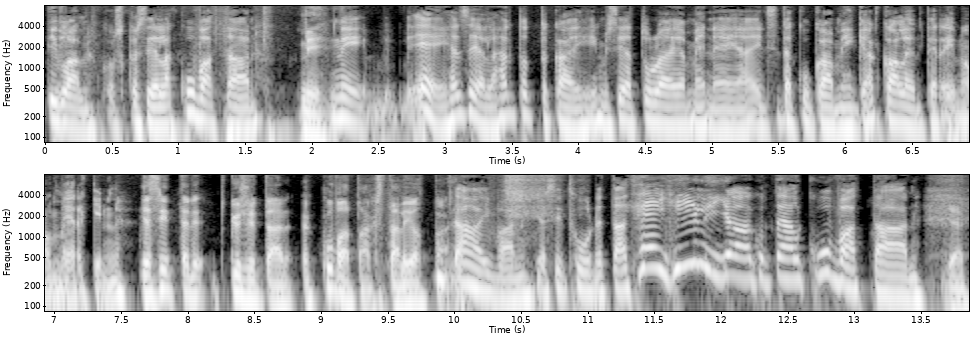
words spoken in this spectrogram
tilan, koska siellä kuvataan. Niin. Niin, eihän siellähän totta kai ihmisiä tulee ja menee ja ei sitä kukaan mihinkään kalenteriin ole merkinnyt. Ja sitten kysytään, kuvataanko täällä jotain? Aivan. Ja sitten huudetaan, että hei hiljaa, kun täällä kuvataan. Jep.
